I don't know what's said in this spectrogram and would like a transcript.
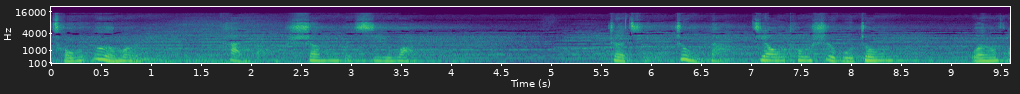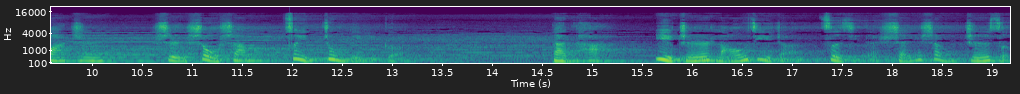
从噩梦里看到生的希望。这起重大交通事故中，文花枝是受伤最重的一个，但他一直牢记着自己的神圣职责。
